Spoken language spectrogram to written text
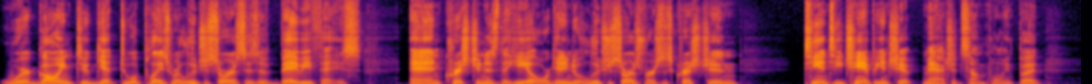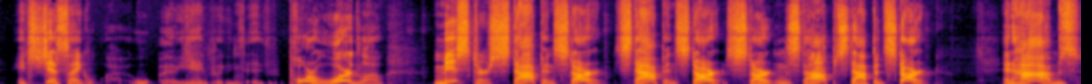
we're going to get to a place where Luchasaurus is a babyface and Christian is the heel. We're getting to a Luchasaurus versus Christian TNT championship match at some point, but it's just like poor Wardlow. Mister, stop and start, stop and start, start and stop, stop and start. And Hobbs,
